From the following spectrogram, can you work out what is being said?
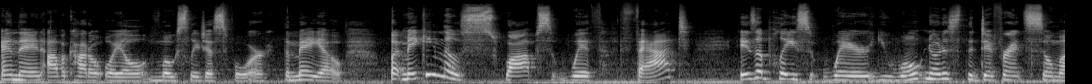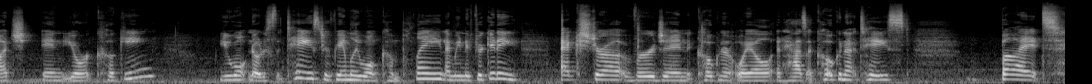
and then avocado oil mostly just for the mayo. But making those swaps with fat is a place where you won't notice the difference so much in your cooking. You won't notice the taste, your family won't complain. I mean, if you're getting extra virgin coconut oil, it has a coconut taste. But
